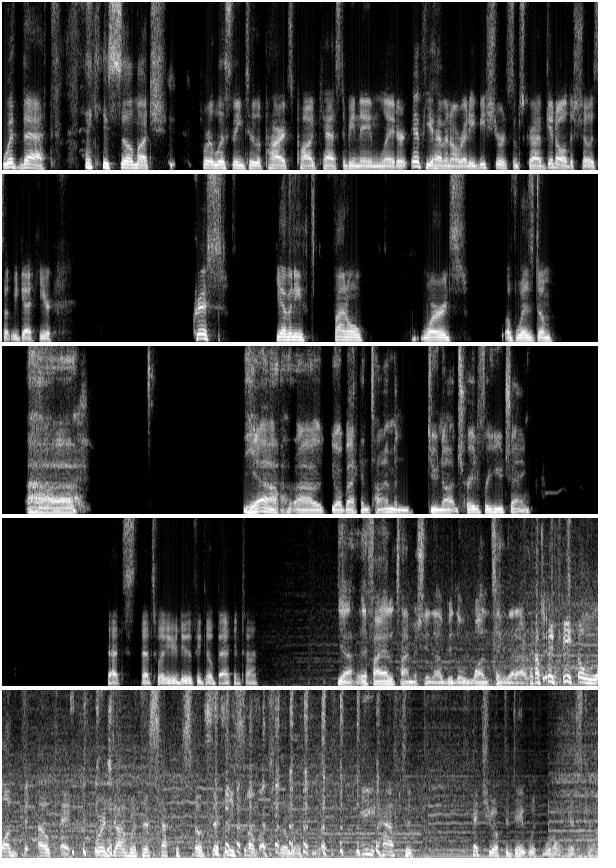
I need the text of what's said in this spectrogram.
With that, thank you so much for listening to the Pirates podcast to be named later. If you haven't already, be sure to subscribe. Get all the shows that we get here. Chris, you have any final words of wisdom? Uh, yeah. Uh, go back in time and do not trade for Yu Chang. That's that's what you do if you go back in time. Yeah, if I had a time machine, that would be the one thing that I would That do. would be the one thing. Okay, we're done with this episode. Thank you so much for listening. We have to catch you up to date with world history.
